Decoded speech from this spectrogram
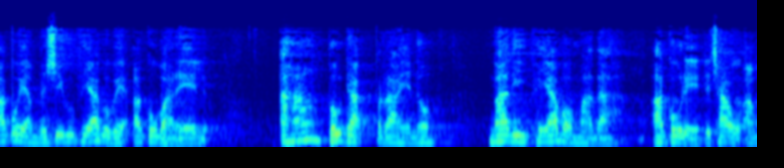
အာကိုရမရှိဘူးဖះကိုပဲအာကိုပါတယ်လို့ အဟံဗုဒ္ဓပရာယနောငါသည်ဖះပေါ်မှာသာအာကိုတယ်တခြားကိုအာမ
